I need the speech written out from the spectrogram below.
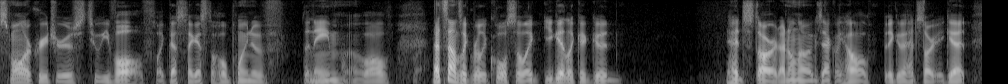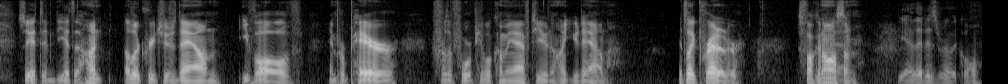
smaller creatures to evolve. Like that's I guess the whole point of the name evolve. That sounds like really cool. So like you get like a good head start. I don't know exactly how big of a head start you get. So you have to you have to hunt other creatures down, evolve, and prepare for the four people coming after you to hunt you down. It's like Predator. It's fucking Yeah. awesome. Yeah, that is really cool.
